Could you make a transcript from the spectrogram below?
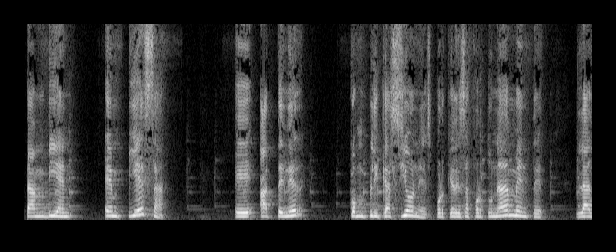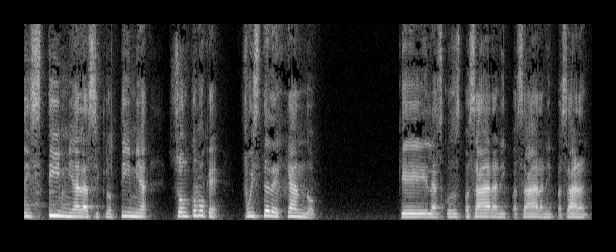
también empieza eh, a tener complicaciones porque desafortunadamente la distimia, la ciclotimia, son como que fuiste dejando que las cosas pasaran y pasaran y pasaran.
